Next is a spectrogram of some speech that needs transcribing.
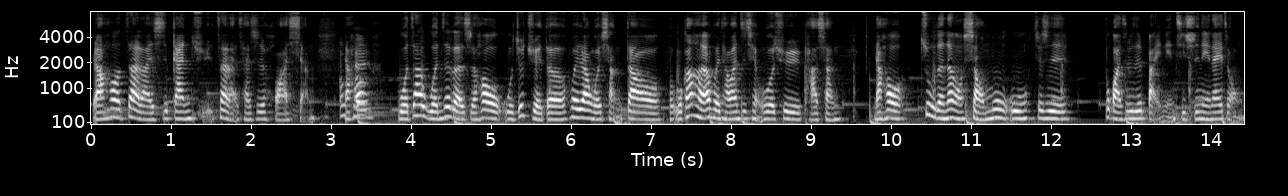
然后再来是柑橘，再来才是花香。然后我在闻这个的时候，我就觉得会让我想到，我刚好要回台湾之前，我去爬山，然后住的那种小木屋，就是不管是不是百年、几十年那种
